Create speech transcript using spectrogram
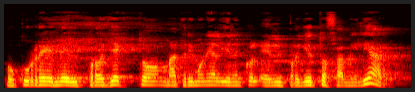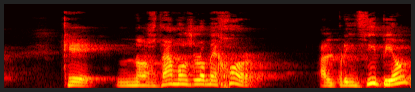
ocurre en el proyecto matrimonial y en el, proyecto familiar, que nos damos lo mejor al principio,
